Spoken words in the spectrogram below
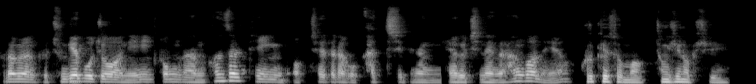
그러면 그 중개보조원이 부동산 컨설팅 업체들하고 같이 그냥 계약을 진행을 한 거네요. 그렇게 해서 막 정신없이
